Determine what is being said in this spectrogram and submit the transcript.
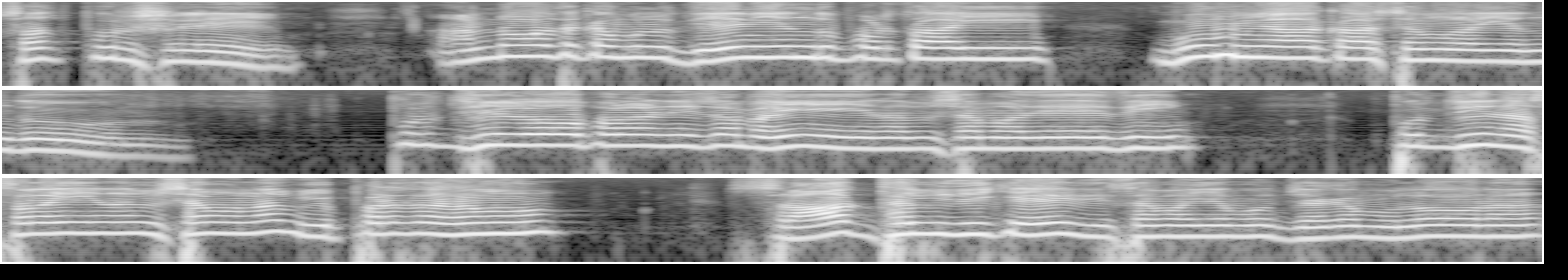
సత్పురుషులే. అన్నోదకములు దేని ఎందు పుడతాయి? భూమి ఆకాశముల ఎందు పృథ్వీలోపల నిజమైన విషమదేది? పృథ్వీ నసలైన విషమన విప్రదహము? శ్రాద్ధ విధికేది సమయము జగములోన?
